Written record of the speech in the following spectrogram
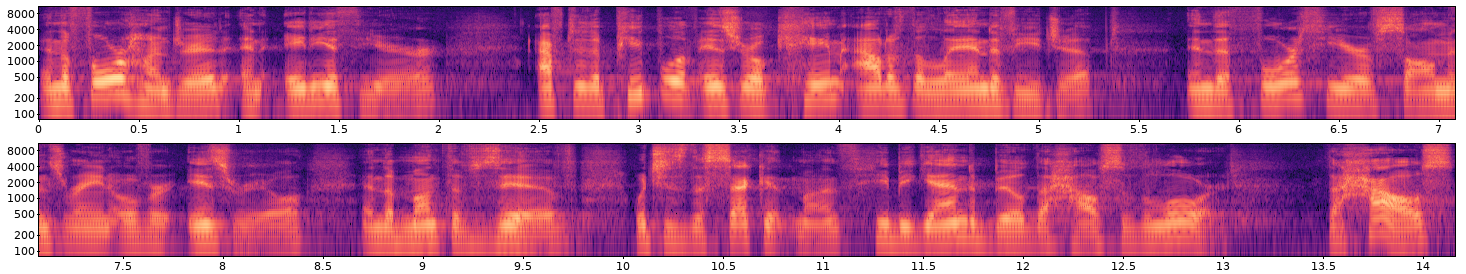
In the 480th year, after the people of Israel came out of the land of Egypt, in the fourth year of Solomon's reign over Israel, in the month of Ziv, which is the second month, he began to build the house of the Lord. The house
